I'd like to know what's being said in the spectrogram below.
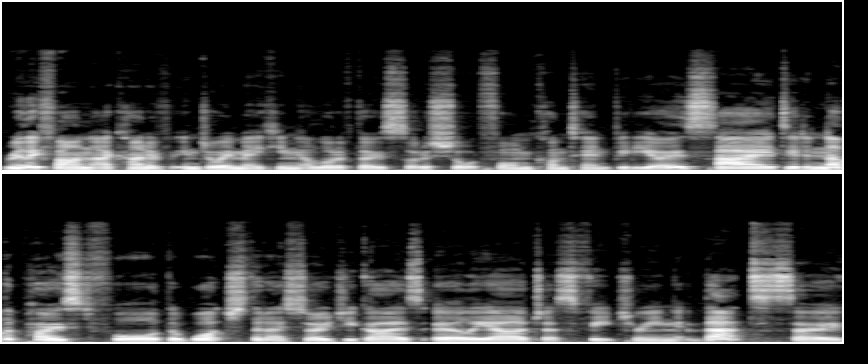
really fun. I kind of enjoy making a lot of those sort of short form content videos. I did another post for the watch that I showed you guys earlier, just featuring that. So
